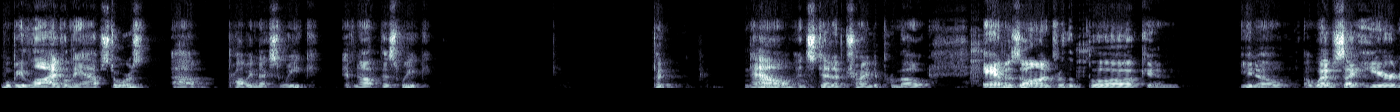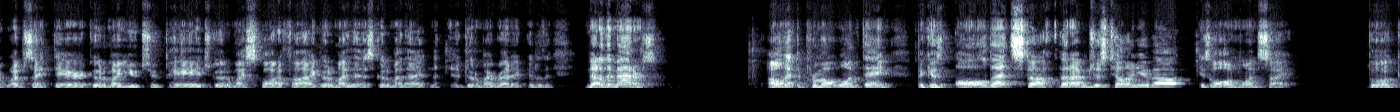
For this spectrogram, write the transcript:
will be live on the app stores uh, probably next week, if not this week. But now, instead of trying to promote Amazon for the book and you know a website here and a website there, go to my YouTube page, go to my Spotify, go to my this, go to my that, go to my Reddit, go to the, none of that matters. I only have to promote one thing because all that stuff that I'm just telling you about is all on one site. Book,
